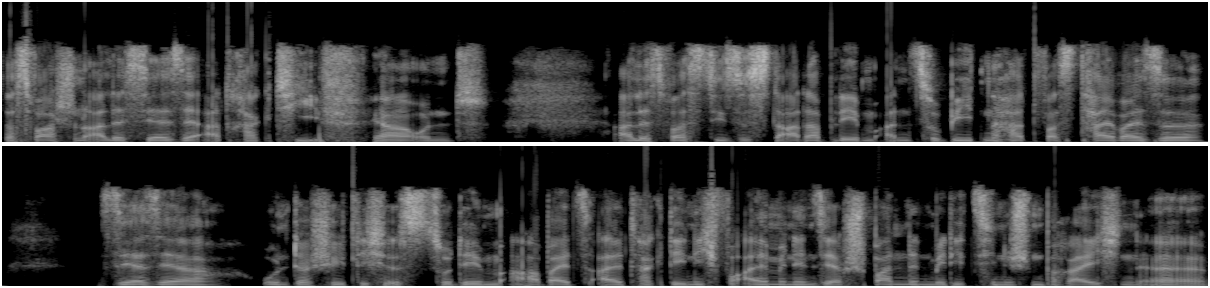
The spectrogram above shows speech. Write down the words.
Das war schon alles sehr, sehr attraktiv. Ja, und alles, was dieses Startup-Leben anzubieten hat, was teilweise sehr, sehr unterschiedlich ist zu dem Arbeitsalltag, den ich vor allem in den sehr spannenden medizinischen Bereichen äh,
